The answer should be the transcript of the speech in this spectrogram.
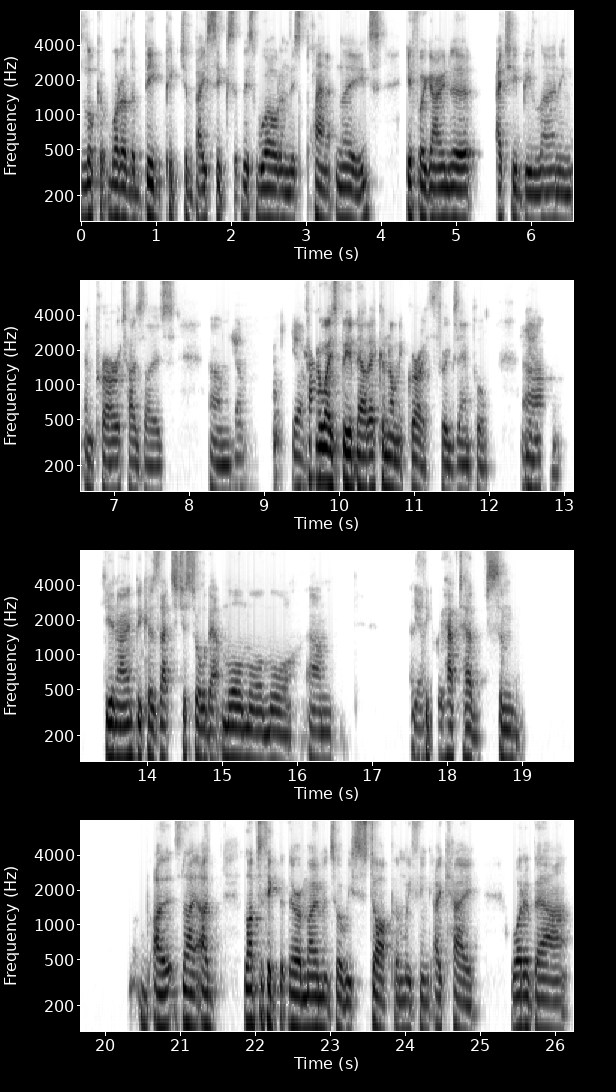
look at what are the big picture basics that this world and this planet needs if we're going to actually be learning and prioritize those. Um, yeah. Yeah. Can't always be about economic growth, for example. Yeah. Um, you know, because that's just all about more, more, more. Um, I yeah. think we have to have some. Uh, it's like I'd love to think that there are moments where we stop and we think, okay, what about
